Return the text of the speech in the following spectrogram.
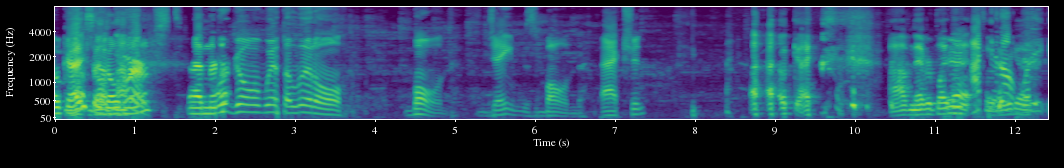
Okay, No, so no, Golden no. Eye. first, we're going with a little Bond, James Bond action. okay. I've never played Dude, that. I so cannot wait.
